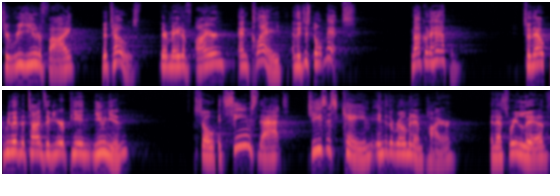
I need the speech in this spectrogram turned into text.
to reunify the toes. They're made of iron and clay and they just don't mix. Not going to happen. So now we live in the times of European Union. So it seems that Jesus came into the Roman Empire, and that's where he lived,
